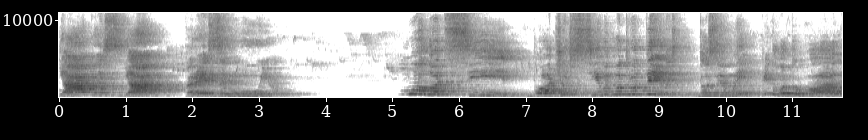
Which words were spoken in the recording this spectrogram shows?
якось я перезимую. До зими підготували.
